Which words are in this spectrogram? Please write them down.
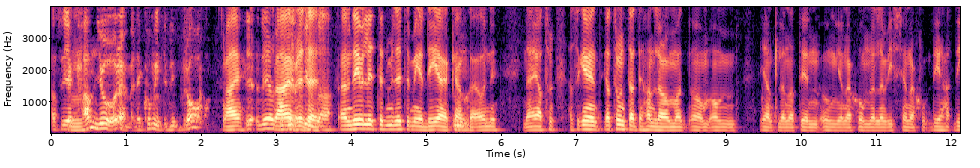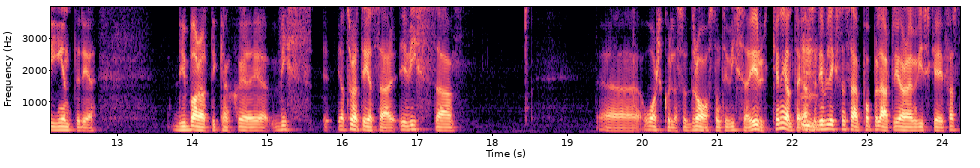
Alltså jag kan göra det, men det kommer inte bli bra. Nej, Det- det nej tiden precis. så Nej, men det är väl lite, lite mer det kanske. Och ni, nej, jag tror, alltså, jag tror inte att det handlar om, om, om egentligen att det är en ung generation eller en viss generation. Det, det är inte det. Det är bara att det kanske är viss, jag tror att det är så här i vissa eh, årskullar så dras de till vissa yrken helt enkelt. Alltså det är väl liksom så här populärt att göra en viss grej fast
